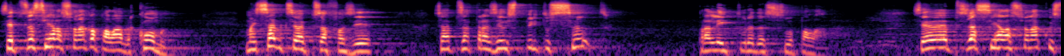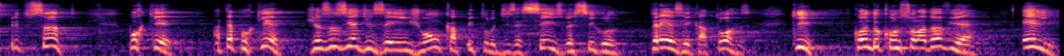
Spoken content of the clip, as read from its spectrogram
Você precisa se relacionar com a palavra, coma. Mas sabe o que você vai precisar fazer? Você vai precisar trazer o Espírito Santo para a leitura da sua palavra. Você vai precisar se relacionar com o Espírito Santo. Por quê? Até porque Jesus ia dizer em João capítulo 16, versículo 13 e 14, que quando o Consolador vier, ele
